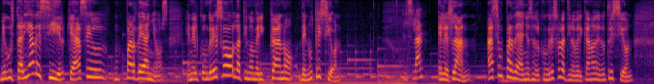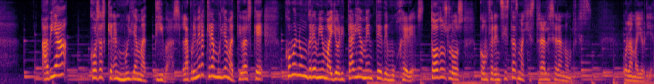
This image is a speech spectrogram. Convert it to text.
Me gustaría decir que hace un par de años, en el Congreso Latinoamericano de Nutrición, el SLAN, el SLAN, hace un par de años en el Congreso Latinoamericano de Nutrición, había cosas que eran muy llamativas. La primera que era muy llamativa es que, como en un gremio mayoritariamente de mujeres, todos los conferencistas magistrales eran hombres, o la mayoría,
